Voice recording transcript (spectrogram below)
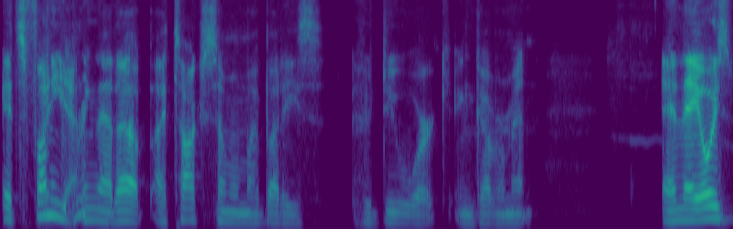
It's funny yeah. you bring that up. I talked to some of my buddies who do work in government, and they always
